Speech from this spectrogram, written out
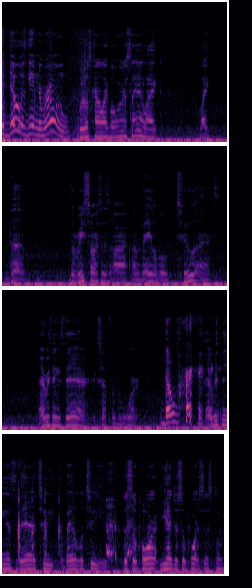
to do was get in the room. But it was kind of like what we were saying, like, like the the resources are available to us. Everything's there except for the work. The work. Everything is there to available to you. The support you had your support system.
